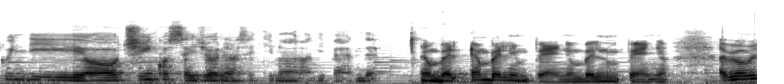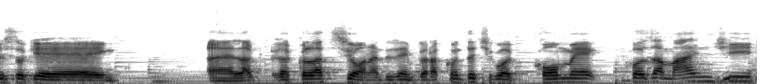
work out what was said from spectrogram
quindi ho 5-6 giorni alla settimana, dipende. È un bel, è un bel impegno, un bel impegno. Abbiamo visto che eh, la, la colazione, ad esempio, raccontaci qual- come, cosa mangi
